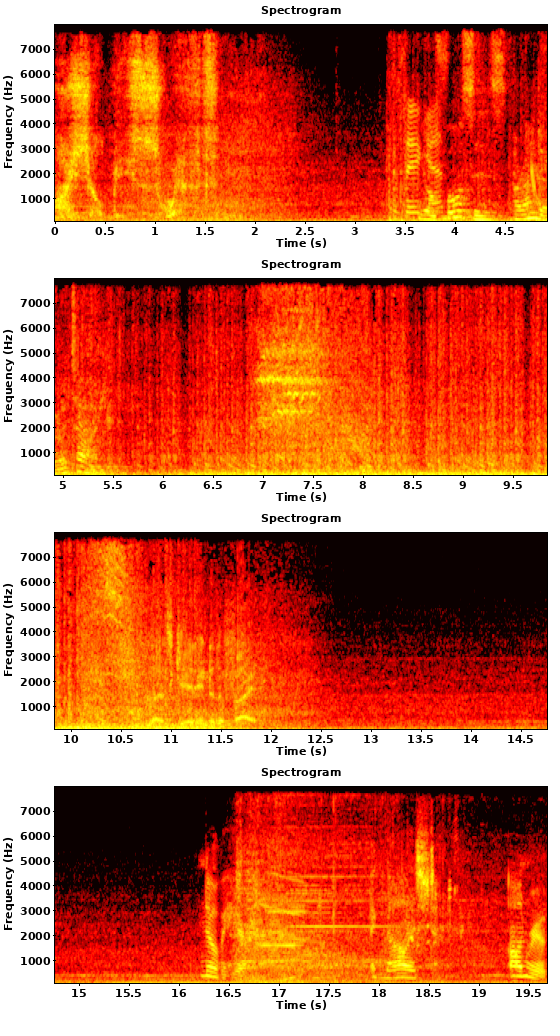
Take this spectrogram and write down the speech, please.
I shall be swift. Say Your forces are under attack. Let's get into the fight. Nova here. Acknowledged. En route.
